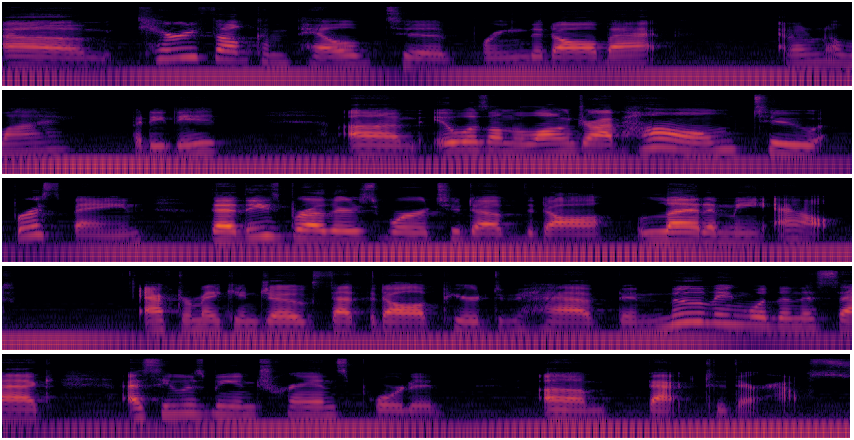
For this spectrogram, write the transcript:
Um, Kerry felt compelled to bring the doll back. I don't know why, but he did. Um, it was on the long drive home to Brisbane that these brothers were to dub the doll Let Me Out. After making jokes that the doll appeared to have been moving within the sack as he was being transported um, back to their house.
